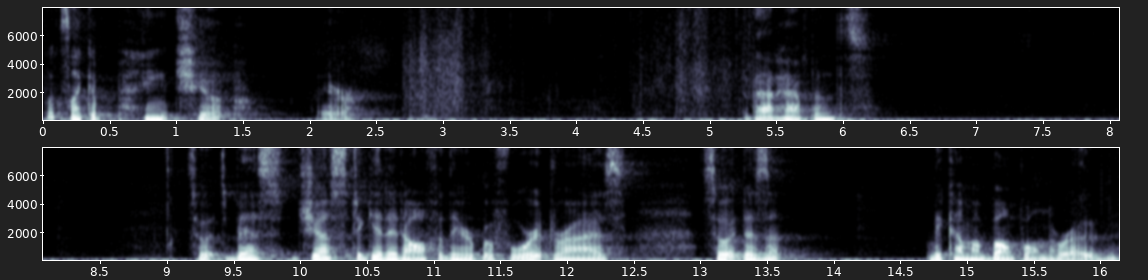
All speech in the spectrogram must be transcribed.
looks like a paint chip there. That happens. So it's best just to get it off of there before it dries so it doesn't become a bump on the road.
